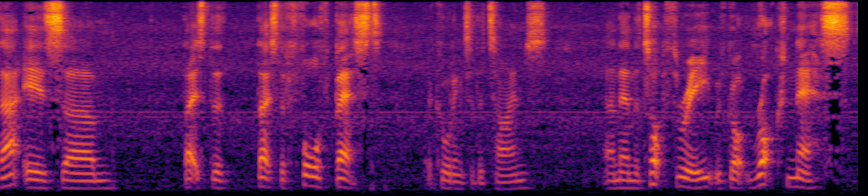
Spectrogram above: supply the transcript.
that is um, that's the that's the fourth best according to the Times. And then the top three we've got RockNess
